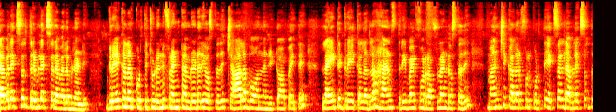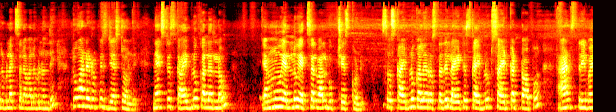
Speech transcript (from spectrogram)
double XL triple XL available అండి. గ్రే కలర్ కుర్తి చూడండి ఫ్రంట్ ఎంబ్రాయిడరీ వస్తుంది. చాలా బాగుందండి టాప్ అయితే. లైట్ గ్రే కలర్లో hands three by four ruffle and వస్తుంది. మంచి colourful kurti XL double XL triple XL available ఉంది. Two hundred rupees just only. Next sky blue కలర్లో ఎమ్ము ఎల్ ఎక్సెల్ వాళ్ళు బుక్ చేసుకోండి. సో స్కై బ్లూ కలర్ వస్తుంది light sky blue side cut top. Hands three by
